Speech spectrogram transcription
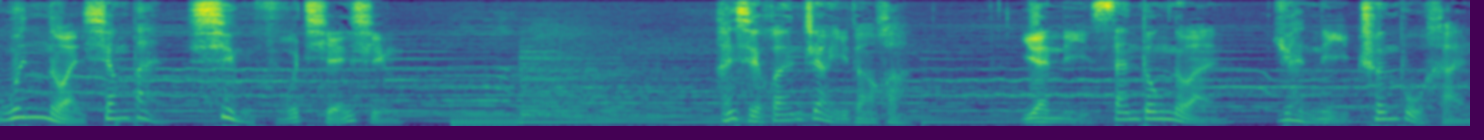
温暖相伴，幸福前行。很喜欢这样一段话：愿你三冬暖，愿你春不寒。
